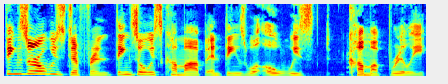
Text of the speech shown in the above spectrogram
Things are always different, things always come up, and things will always come up really.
